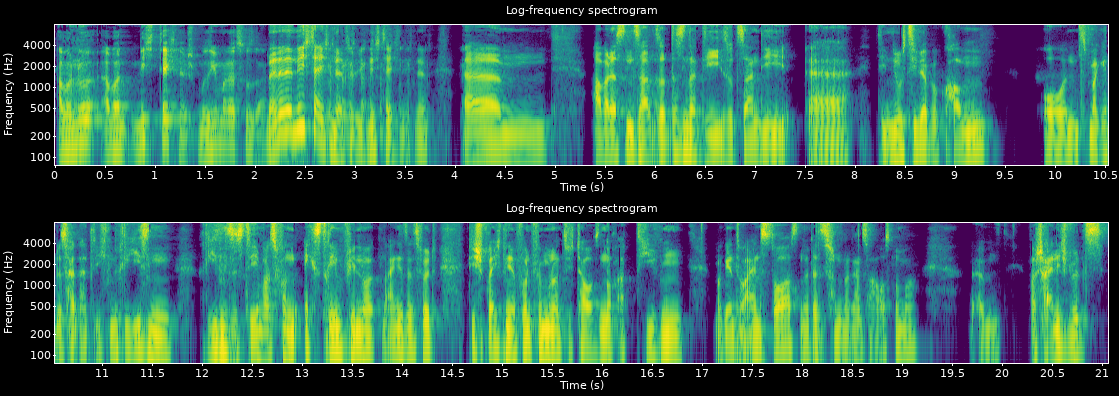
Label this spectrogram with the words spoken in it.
Aber nur, aber nicht technisch, muss ich mal dazu sagen. Nein, nein, nicht technisch natürlich, nicht technisch, ne? ähm, aber das sind halt, das sind halt die, sozusagen die, äh, die News, die wir bekommen. Und Magento ist halt natürlich ein riesen, riesen System, was von extrem vielen Leuten eingesetzt wird. Die sprechen ja von 95.000 noch aktiven Magento 1 Stores. Ne? Das ist schon eine ganze Hausnummer. Ähm, wahrscheinlich wird's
